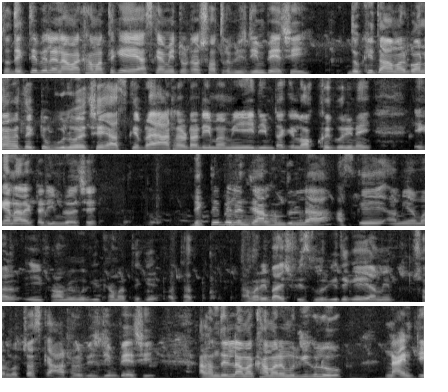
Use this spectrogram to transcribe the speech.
তো দেখতে পেলেন, আমার খামার থেকে আজকে আমি টোটাল সতেরো পিস ডিম পেয়েছি। দুঃখিত, আমার গণা হয়তো একটু ভুল হয়েছে। আজকে প্রায় আঠারোটা ডিম, আমি এই ডিমটাকে লক্ষ্যই করি নাই। এখানে আরেকটা ডিম রয়েছে। দেখতে পেলেন যে, আলহামদুলিল্লাহ, আজকে আমি আমার এই ফার্মি মুরগির খামার থেকে, অর্থাৎ আমার এই বাইশ পিস মুরগি থেকে আমি সর্বোচ্চ আজকে আঠারো পিস ডিম পেয়েছি। আলহামদুলিল্লাহ, আমার খামারের মুরগিগুলো ninety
